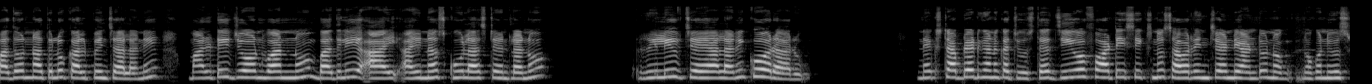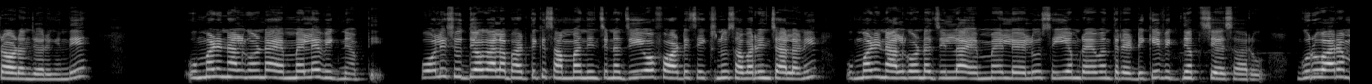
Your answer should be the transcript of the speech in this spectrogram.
పదోన్నతులు కల్పించాలని మల్టీ జోన్ వన్ను బదిలీ అయి అయిన స్కూల్ అసిస్టెంట్లను రిలీవ్ చేయాలని కోరారు. నెక్స్ట్ అప్డేట్ కనుక చూస్తే జియో ఫార్టీ సిక్స్ను సవరించండి అంటూ ఒక న్యూస్ రావడం జరిగింది. ఉమ్మడి నల్గొండ ఎమ్మెల్యే విజ్ఞప్తి. పోలీస్ ఉద్యోగాల భర్తీకి సంబంధించిన జియో ఫార్టీ సిక్స్ను సవరించాలని ఉమ్మడి నల్గొండ జిల్లా ఎమ్మెల్యేలు సీఎం రేవంత్ రెడ్డికి విజ్ఞప్తి చేశారు. గురువారం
